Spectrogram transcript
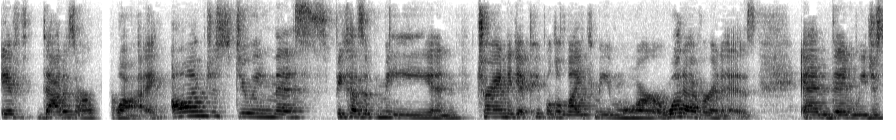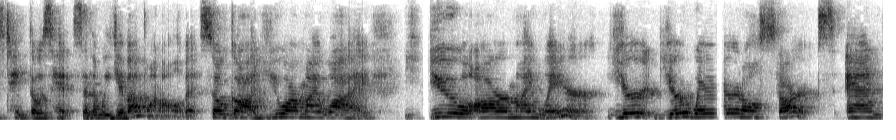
if that is our why. Oh, I'm just doing this because of me and trying to get people to like me more or whatever it is. And then we just take those hits and then we give up on all of it. So God, you are my why. You are my where. You're you're where it all starts. And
